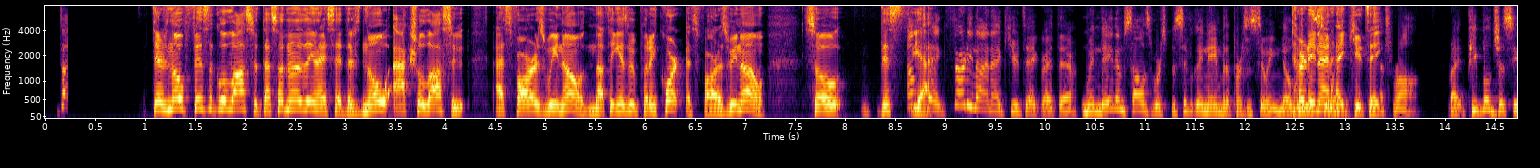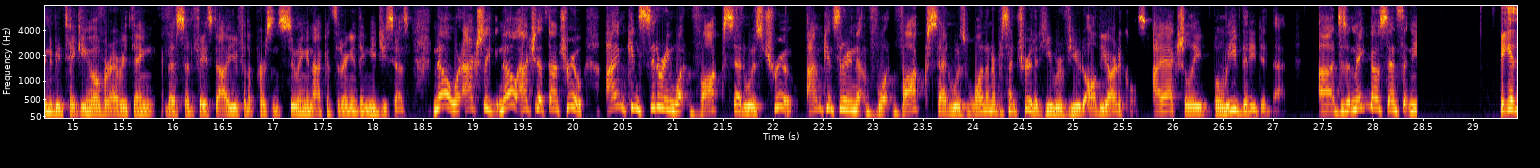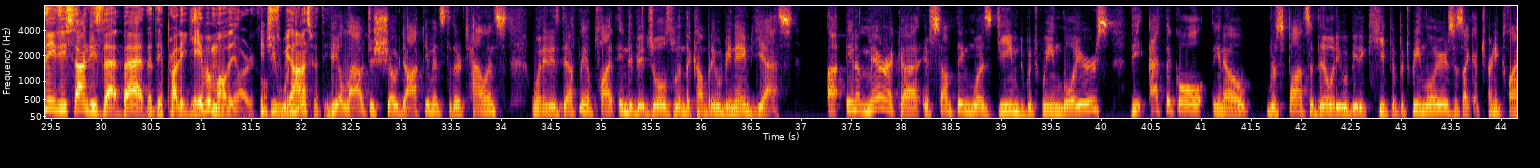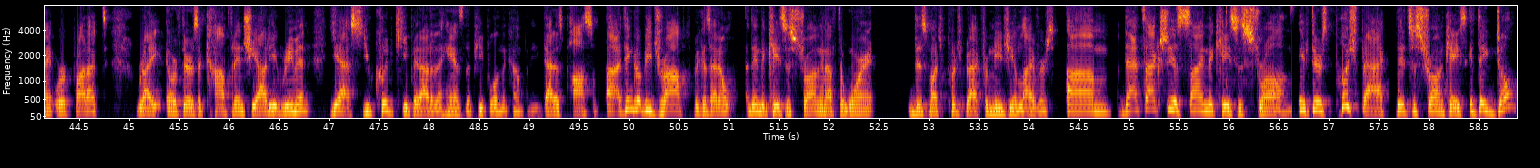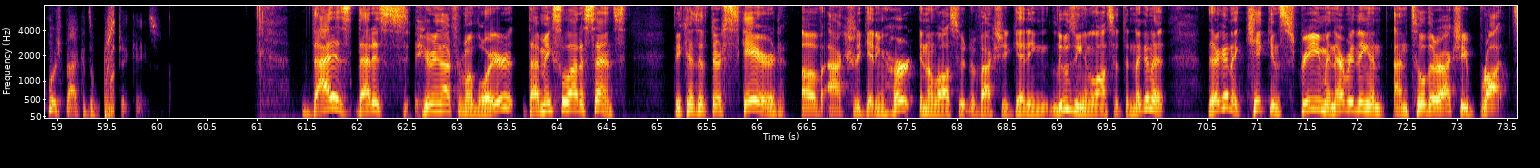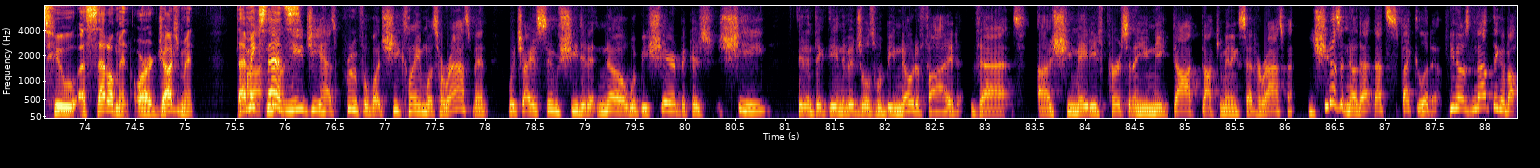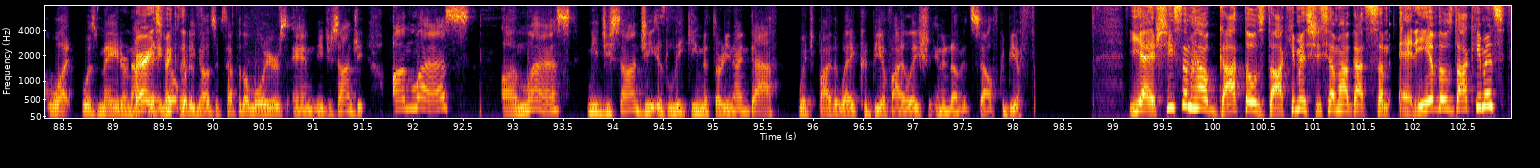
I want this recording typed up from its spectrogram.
There's no physical lawsuit. That's another thing I said. There's no actual lawsuit as far as we know. Nothing has been put in court as far as we know. So this, Dumb yeah, take, 39 IQ take right there. When they themselves were specifically named by the person suing, nobody 39 suing. IQ take. That's wrong. Right? People just seem to be taking over everything that said face value for the person suing and not considering anything Niji says. No, we're actually no, actually that's not true. I'm considering what Vox said was true. I'm considering that what Vox said was 100% true that he reviewed all the articles. I actually believe that he did that. Uh, does it make no sense that because Niji Sanji's that bad that they probably gave him all the articles, Niji to be honest with you. be allowed to show documents to their talents when it is definitely applied to individuals when the company would be named? Yes. Uh, in America, if something was deemed between lawyers, the ethical, you know, responsibility would be to keep it between lawyers as like attorney-client work product, right? Or if there's a confidentiality agreement, yes, you could keep it out of the hands of the people in the company. That is possible. Uh, I think it'll be dropped because I don't. I think the case is strong enough to warrant this much pushback from Niji and Livers. Um, that's actually a sign the case is strong. If there's pushback, it's a strong case. If they don't push back, it's a bullshit case. That is that is hearing that from a lawyer. That makes a lot of sense because if they're scared of actually getting hurt in a lawsuit, of actually getting losing in a lawsuit, then they're gonna they're gonna kick and scream and everything un- until they're actually brought to a settlement or a judgment. That makes Uh, sense. Now, Niji has proof of what she claimed was harassment, which I assume she didn't know would be shared because she didn't think the individuals would be notified that uh, she made each person a unique doc documenting said harassment. She doesn't know that. That's speculative. She knows nothing about what was made or not Very made. Nobody knows except for the lawyers and Niji Sanji, unless unless Niji Sanji is leaking the 39 Daph, which by the way could be a violation in and of itself. Could be a Yeah, if she somehow got those documents, she somehow got some any of those documents.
